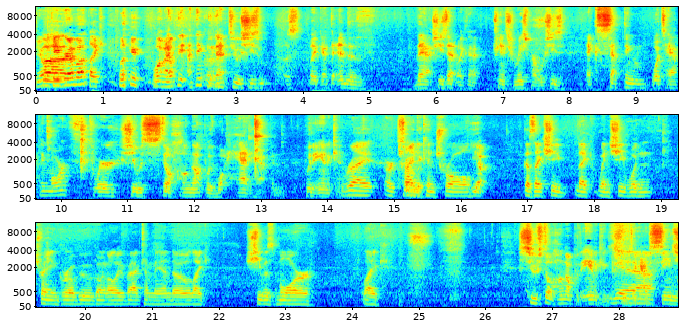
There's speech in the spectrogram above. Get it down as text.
you okay Uh, grandma like like Well, I think I think with that too, she's uh, like at the end of that, she's at like that transformation part where she's accepting what's happening more, to where she was still hung up with what had happened with Anakin. right or trying So- to control Yep. because like she like when she wouldn't train Grogu going all the way back to Mando like she was more like She was still hung up with Anakin. 'cause she was like, Yeah, I've seen what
